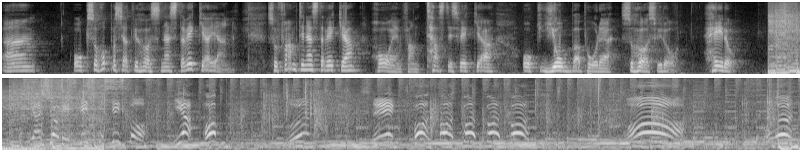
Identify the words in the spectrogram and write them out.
Eh, och så hoppas jag att vi hörs nästa vecka igen. Så fram till nästa vecka, ha en fantastisk vecka och jobba på det så hörs vi då. Hej då! Ja, kör vi! Skridskor, skridskor! Ja, hopp! Runt! Snyggt! Fart, fart, fart, fart, fart! Bra! Och runt!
